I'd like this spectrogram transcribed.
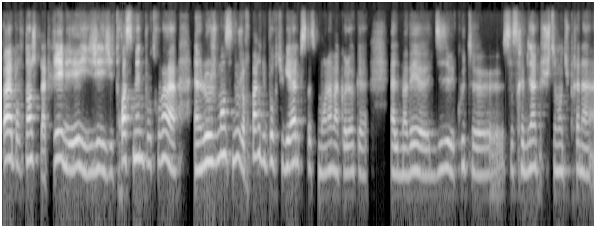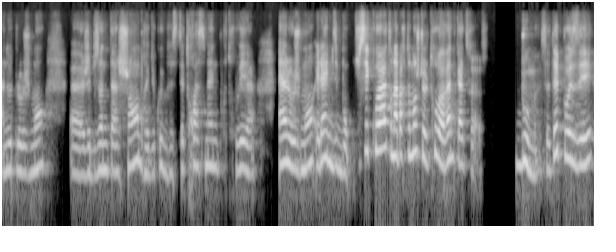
pas important. Je te la crée, mais j'ai, trois semaines pour trouver un, logement. Sinon, je repars du Portugal. Parce qu'à ce moment-là, ma coloc, elle m'avait euh, dit écoute, euh, ça serait bien que justement tu prennes un, autre logement. Euh, j'ai besoin de ta chambre. Et du coup, il me restait trois semaines pour trouver un logement. Et là, il me dit bon, tu sais quoi, ton appartement, je te le trouve à 24 heures. Boum, c'était posé.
